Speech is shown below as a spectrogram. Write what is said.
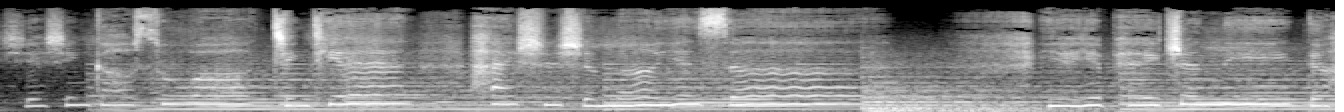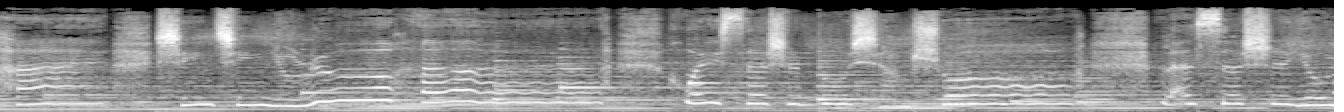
写信告诉我，今天海是什么颜色？夜夜陪着你的海，心情又如何？灰色是不想说，蓝色是忧郁，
